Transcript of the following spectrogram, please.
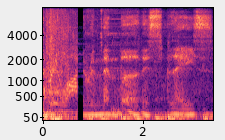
everyone. Remember this place.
